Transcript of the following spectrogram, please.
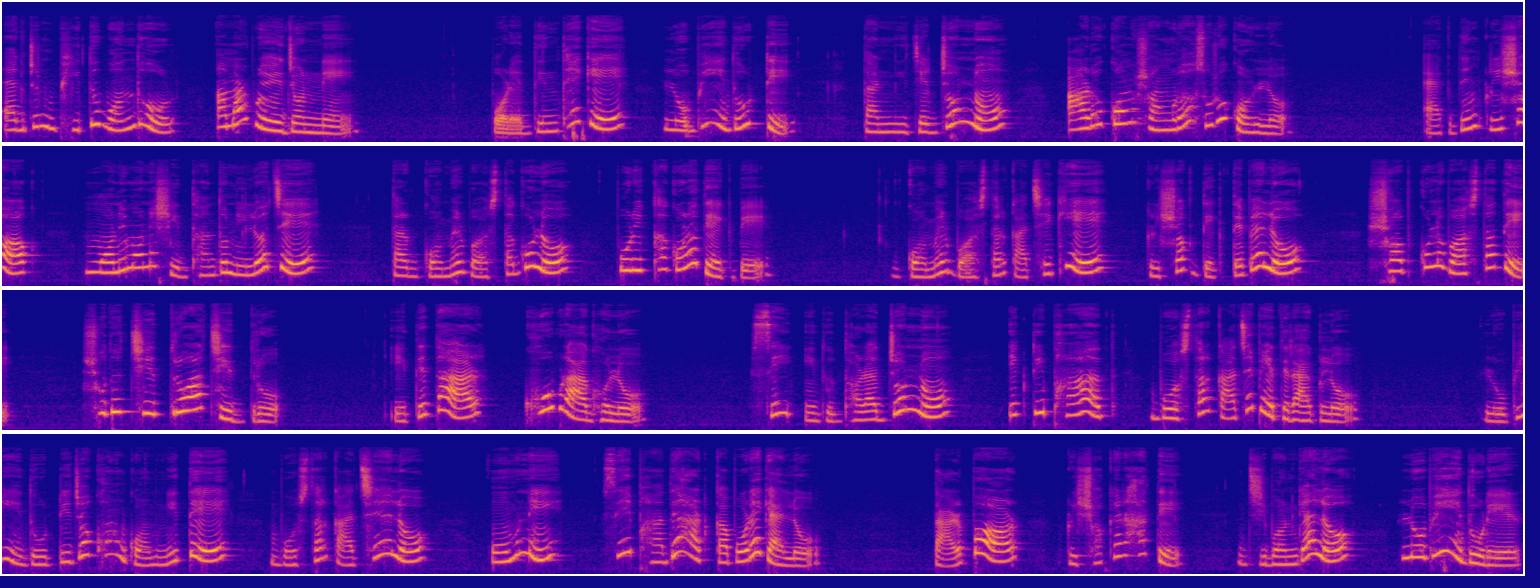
একজন ভীতু বন্ধুর আমার প্রয়োজন নেই। পরের দিন থেকে লোভী ইঁদুরটি তার নিজের জন্য আরও কম সংগ্রহ শুরু করল। একদিন কৃষক মনে মনে সিদ্ধান্ত নিল যে তার গমের বস্তাগুলো পরীক্ষা করে দেখবে। গমের বস্তার কাছে গিয়ে কৃষক দেখতে পেল, সবগুলো বস্তাতে শুধু ছিদ্র আর ছিদ্র। এতে তার খুব রাগ হলো। সেই ইঁদুর ধরার জন্য একটি ফাঁদ বস্তার কাছে পেতে রাখল। লোভী ইঁদুরটি যখন গম নিতে বস্তার কাছে এলো, অমনি সেই ফাঁদে আটকা পড়ে গেল। তারপর কৃষকের হাতে জীবন গেল লোভী ইঁদুরের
